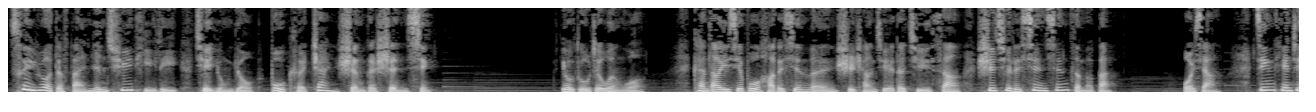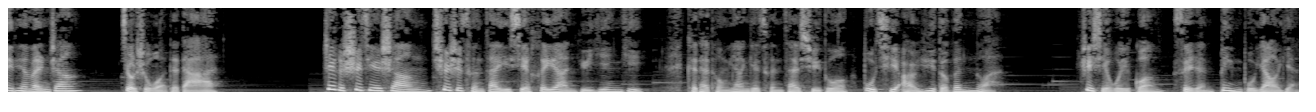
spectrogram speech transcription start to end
脆弱的凡人躯体里，却拥有不可战胜的神性。有读者问我，看到一些不好的新闻，时常觉得沮丧，失去了信心，怎么办？我想，今天这篇文章就是我的答案。这个世界上确实存在一些黑暗与阴翳。可它同样也存在许多不期而遇的温暖，这些微光虽然并不耀眼，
